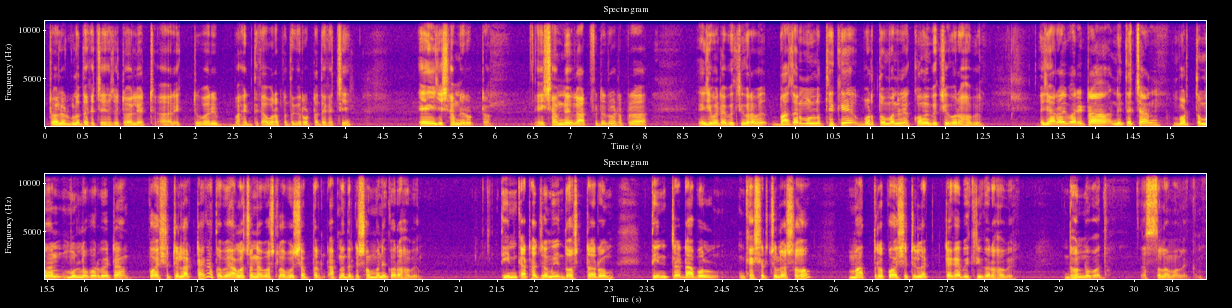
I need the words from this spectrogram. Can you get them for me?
টয়লেটগুলো দেখাচ্ছি হচ্ছে টয়লেট আর একটু বাড়ির বাহির থেকে আবার আপনাদেরকে রোডটা দেখাচ্ছি। এই যে সামনে রোডটা এই সামনে হলো আট ফিটের রোড আপনারা এই জমিটা বিক্রি করা হবে। বাজার মূল্য থেকে বর্তমানে কমে বিক্রি করা হবে। যারা এই বাড়িটা নিতে চান, বর্তমান মূল্য পড়বে এটা পঁয়ষট্টি লাখ টাকা, তবে আলোচনায় বসলে অবশ্যই আপনাদেরকে সম্মানী করা হবে। তিন কাঠা জমি, দশটা রুম, তিনটা ডাবল গ্যাসের চুলা সহ মাত্র পঁয়ষট্টি লাখ টাকা বিক্রি করা হবে। ধন্যবাদ। আসসালামু আলাইকুম।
